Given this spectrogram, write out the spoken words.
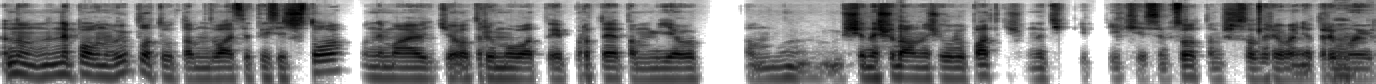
Ну, неповну виплату, там 20 тисяч 100 вони мають отримувати, проте там є там ще нещодавно чули випадки, що вони тільки тільки 700 там 600 гривень отримують.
